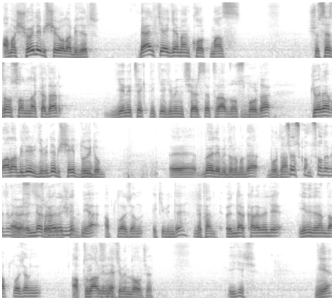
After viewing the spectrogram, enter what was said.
ama şöyle bir şey olabilir. Belki Egemen Korkmaz şu sezon sonuna kadar yeni teknik ekibin içerisinde Trabzonspor'da görev alabilir gibi de bir şey duydum. Ee, böyle bir durumu da buradan Söz konusu olabilir. mi? Evet. Önder Karaveli net mi ya Abdullah Hoca'nın ekibinde? Net. Efendim? Önder Karaveli yeni dönemde Abdullah Hoca'nın Abdullah Avcı'nın ekibinde. ekibinde olacak. ilginç. Niye?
